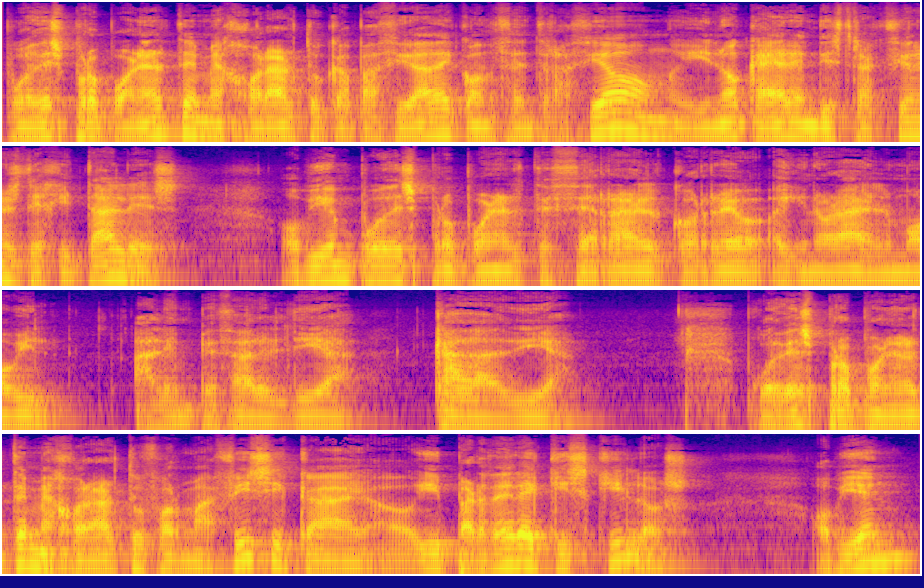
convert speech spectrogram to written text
Puedes proponerte mejorar tu capacidad de concentración y no caer en distracciones digitales, o bien puedes proponerte cerrar el correo e ignorar el móvil al empezar el día cada día. Puedes proponerte mejorar tu forma física y perder X kilos. O bien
